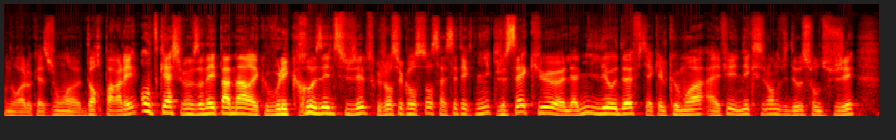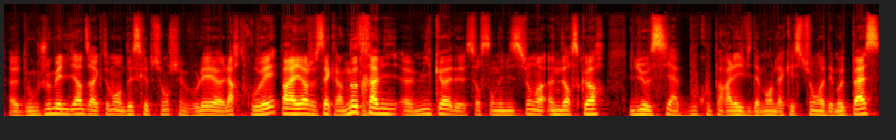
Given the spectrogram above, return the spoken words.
On aura l'occasion euh, d'en reparler. En tout cas, si vous en avez pas marre et que vous voulez creuser le sujet, parce que j'en suis conscient, c'est assez technique, je sais que l'ami Léo Duff, il y a quelques mois, avait fait une excellente vidéo sur le sujet, donc je vous mets le lien directement en description si vous voulez la retrouver. Par ailleurs, je sais qu'un autre ami, Micode, sur son émission Underscore, lui aussi a beaucoup parlé évidemment de la question des mots de passe.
